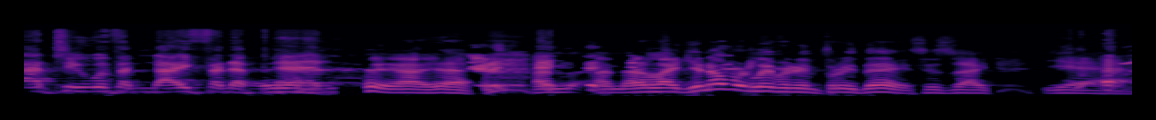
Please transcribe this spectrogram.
tattoo with a knife and a pen. yeah, yeah. And, and they're like, you know, we're living in three days. It's like, yeah,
